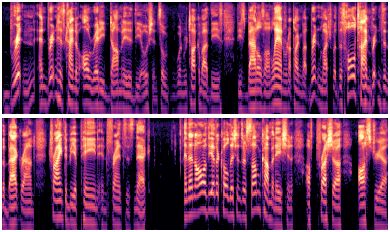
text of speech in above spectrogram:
Britain, and Britain has kind of already dominated the ocean. So when we talk about these these battles on land, we're not talking about Britain much, but this whole time Britain's in the background trying to be a pain in France's neck. And then all of the other coalitions are some combination of Prussia, Austria,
